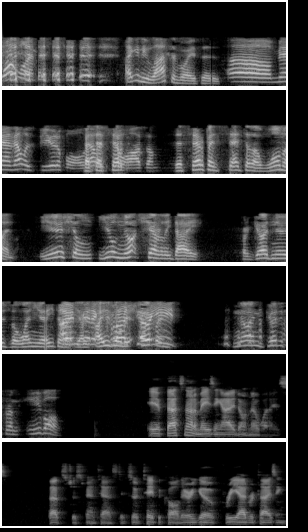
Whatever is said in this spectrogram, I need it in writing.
want one. I can do lots of voices. Oh man, that was beautiful. But that was the so awesome. The serpent said to the woman, You shall, you'll not surely die. For good news that when you eat of I'm it, your gonna eyes will crush be your open, eat. good from evil. If that's not amazing, I don't know what is. That's just fantastic. So tape a call. There you go. Free advertising.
